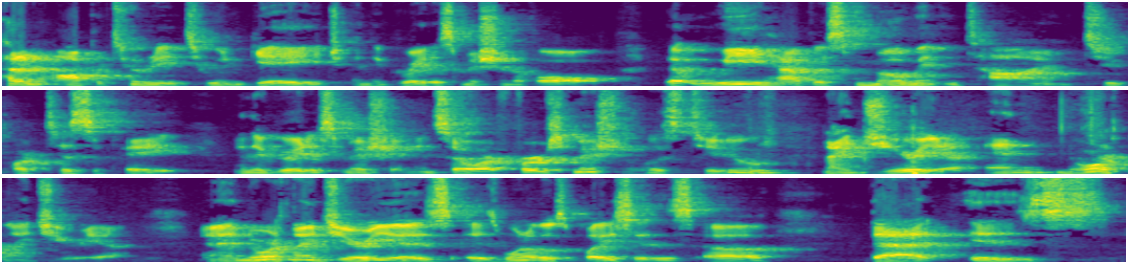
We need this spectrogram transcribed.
had an opportunity to engage in the greatest mission of all. That we have this moment in time to participate in the greatest mission. And so our first mission was to mm-hmm. Nigeria and North Nigeria. And North Nigeria is, is one of those places uh, that is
